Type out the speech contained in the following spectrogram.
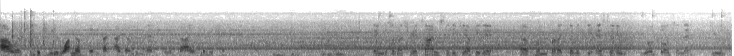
hours could be one of them, but I don't think that's the entire solution. Thank you so much for your time, Sedick Jappie there uh, from Productivity SA. Your thoughts on that? Do you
